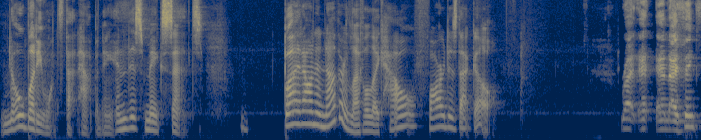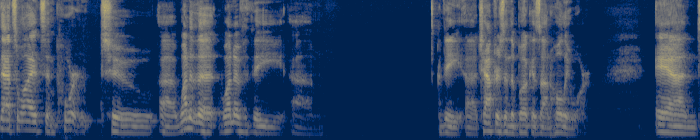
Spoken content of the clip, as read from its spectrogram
nobody wants that happening and this makes sense. But on another level like how far does that go? Right and i think that's why it's important to uh, one of the one of the um, the uh, chapters in the book is on holy war and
